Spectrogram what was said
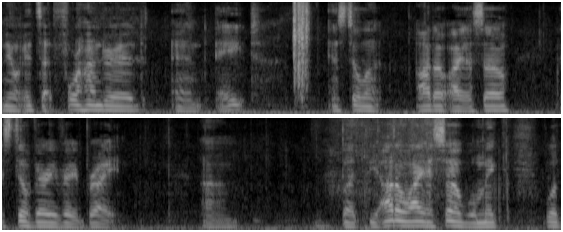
you know it's at 408 and still an auto ISO it's still very, very bright. Um, but the auto ISO will make will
